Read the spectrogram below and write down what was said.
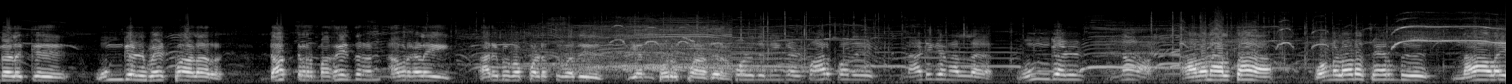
உங்களுக்கு உங்கள் வேட்பாளர் டாக்டர் மகேந்திரன் அவர்களை அறிமுகப்படுத்துவது என் பொறுப்பாக இப்பொழுது நீங்கள் பார்ப்பது நடிகன் அல்ல உங்கள் நான். அதனால் தான் உங்களோட சேர்ந்து நாளை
